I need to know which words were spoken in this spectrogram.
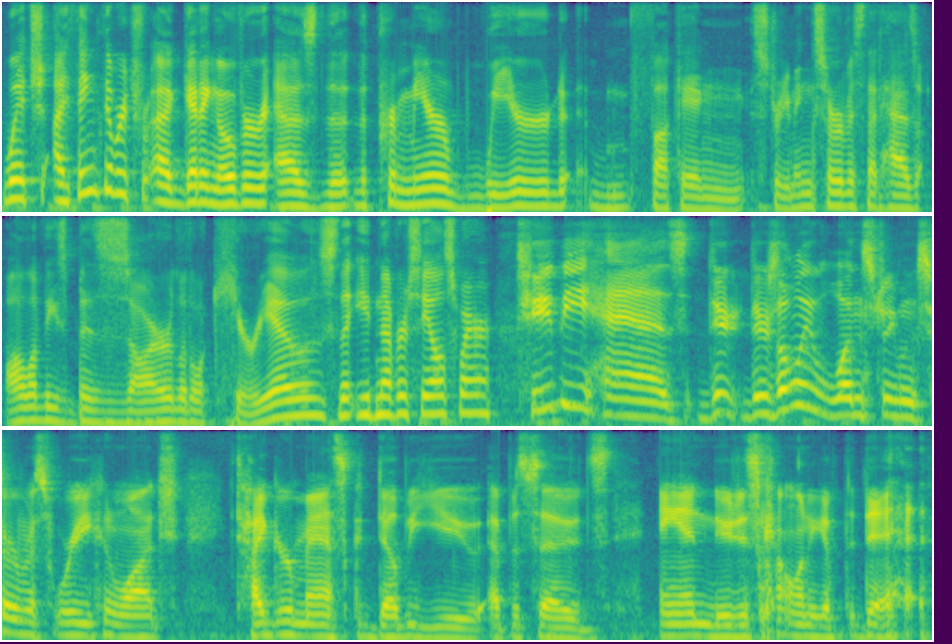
which I think they were tr- uh, getting over as the the premier weird fucking streaming service that has all of these bizarre little curios that you'd never see elsewhere. Tubi has there. There's only one streaming service where you can watch Tiger Mask W episodes and Nudist Colony of the Dead.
